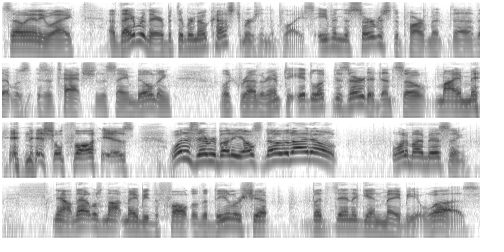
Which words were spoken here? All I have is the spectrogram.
So anyway, uh, they were there, but there were no customers in the place. Even the service department uh, that was is attached to the same building looked rather empty. It looked deserted, and so my initial thought is, what does everybody else know that I don't? What am I missing? Now that was not maybe the fault of the dealership, but then again, maybe it was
